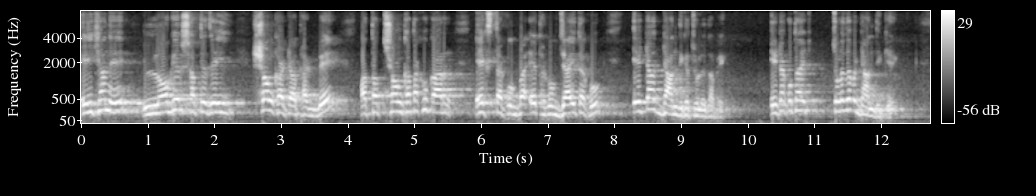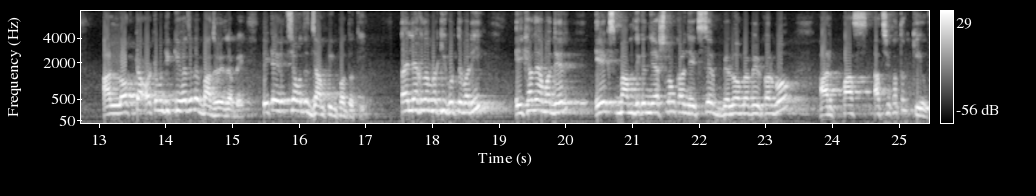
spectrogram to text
এইখানে লগের সাথে যেই সংখ্যাটা থাকবে, অর্থাৎ সংখ্যা থাকুক আর এক্স থাকুক বা এ থাকুক, যাই থাকুক, এটা ডান দিকে চলে যাবে। এটা কোথায় চলে যাবে? ডান দিকে। আর লগটা অটোমেটিক কি হয়ে যাবে? বাজ হয়ে যাবে। এটাই হচ্ছে আমাদের জাম্পিং পদ্ধতি। তাইলে এখন আমরা কি করতে পারি? এইখানে আমাদের এক্স বাম দিকে নিয়ে আসলাম, কারণ এক্সের ভ্যালু আমরা বের করব। আর পাঁচ আছে কত? কিউব।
